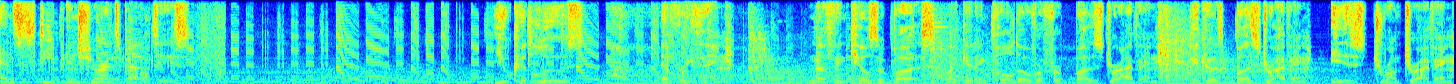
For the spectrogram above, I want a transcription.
and steep insurance penalties. You could lose everything. Nothing kills a buzz like getting pulled over for buzz driving, because buzz driving is drunk driving.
